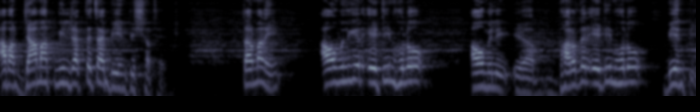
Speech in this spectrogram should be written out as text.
আবার জামাত মিল রাখতে চায় বিএনপির সাথে। তার মানে আওয়ামী লীগের এ টিম হলো, আওয়ামী লীগ ভারতের এ টিম হলো বিএনপি,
